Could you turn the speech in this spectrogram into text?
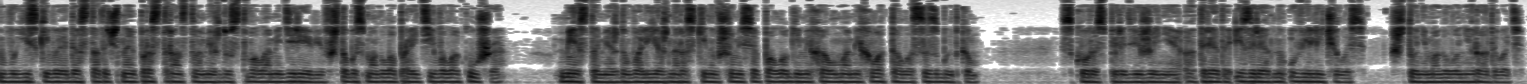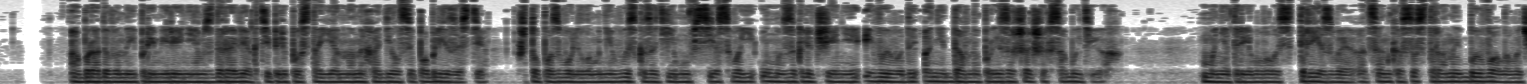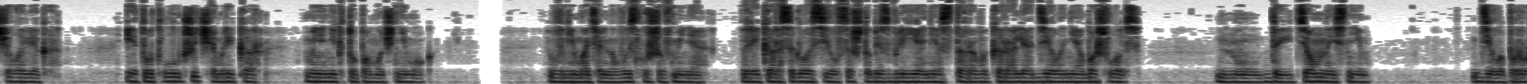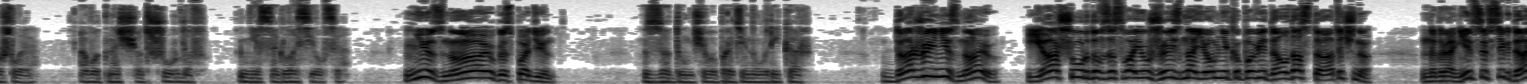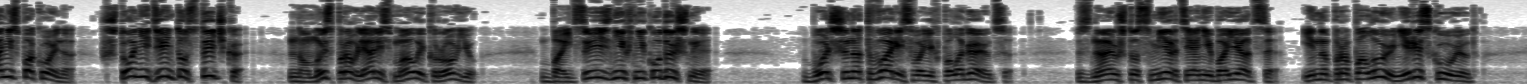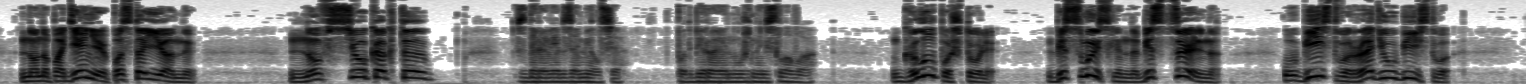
выискивая достаточное пространство между стволами деревьев, чтобы смогла пройти волокуша. Места между вальяжно раскинувшимися пологими холмами хватало с избытком. Скорость передвижения отряда изрядно увеличилась, что не могло не радовать. Обрадованный примирением здоровяк теперь постоянно находился поблизости, что позволило мне высказать ему все свои умозаключения и выводы о недавно произошедших событиях. Мне требовалась трезвая оценка со стороны бывалого человека. И тут лучше, чем Рикар, мне никто помочь не мог. Внимательно выслушав меня, Рикар согласился, что без влияния старого короля дело не обошлось. Ну, да и темный с ним. дело прошлое. А вот насчет шурдов не согласился. «Не знаю, господин», — задумчиво протянул Рикар. «Даже и не знаю. Я шурдов за свою жизнь наемника повидал достаточно. На границе всегда неспокойно. Что ни день, то стычка. Но мы справлялись малой кровью. Бойцы из них никудышные. Больше на твари своих полагаются. Знаю, что смерти они боятся и на прополую не рискуют. Но нападения постоянны. Но все как-то...» Здоровяк замялся, подбирая нужные слова. «Глупо, что ли? Бессмысленно, бесцельно. Убийство ради убийства.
